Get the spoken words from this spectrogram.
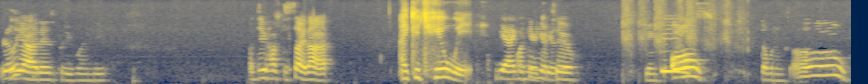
Really? Yeah, it is pretty windy. I do have to say that. I could hear it. Yeah, I I can, can hear, hear too. too. Jinx. Oh! Double jinx. Oh!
